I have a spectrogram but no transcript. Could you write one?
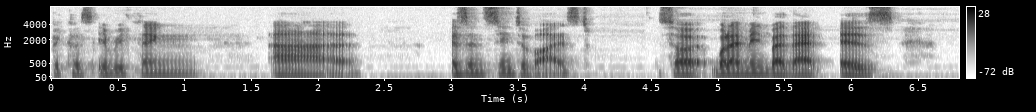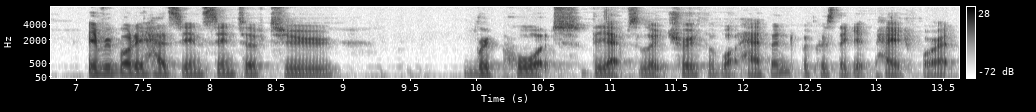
because everything uh, is incentivized. So, what I mean by that is everybody has the incentive to report the absolute truth of what happened because they get paid for it.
